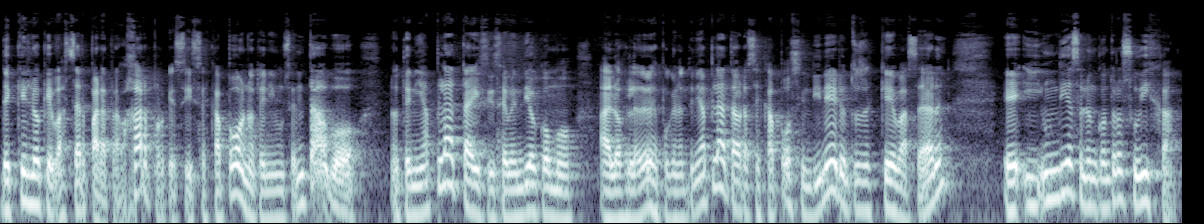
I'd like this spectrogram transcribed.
de qué es lo que va a hacer para trabajar, porque si se escapó no tenía un centavo, no tenía plata, y si se vendió como a los gladiadores porque no tenía plata, ahora se escapó sin dinero, entonces ¿qué va a hacer? Eh, y un día se lo encontró su hija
